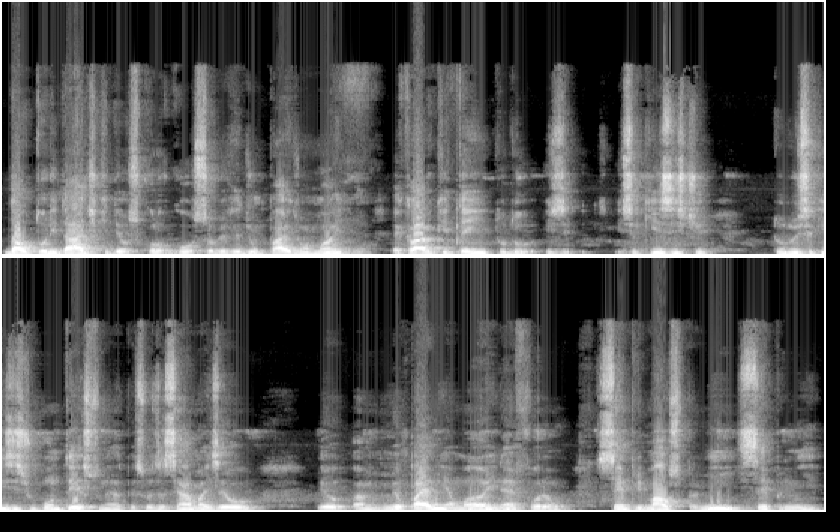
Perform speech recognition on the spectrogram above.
da autoridade que Deus colocou sobre a vida de um pai e de uma mãe, é claro que tem tudo isso aqui existe tudo isso aqui existe um contexto, né? As pessoas dizem assim, ah, mas eu, eu a, meu pai e minha mãe, né, foram sempre maus para mim, sempre me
